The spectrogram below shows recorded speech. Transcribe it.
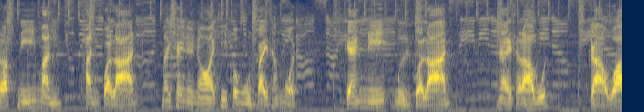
ล็อตนี้มัน พันกว่าล้าน ไม่ใช่น้อยๆที่ประมูลไปทั้งหมด แก๊งนี้หมื่นกว่าล้าน นายสราวุธ กล่าวว่า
